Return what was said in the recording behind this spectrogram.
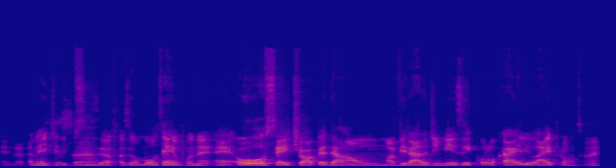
Exatamente, ele é. precisa fazer um bom tempo, né? É, ou se a Etiópia dar uma virada de mesa e colocar ele lá e pronto, né?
